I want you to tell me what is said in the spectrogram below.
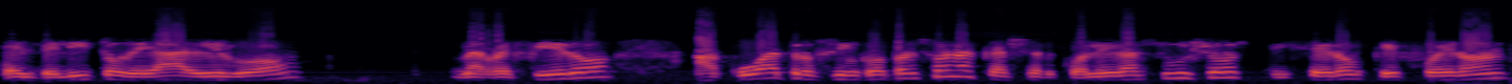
el delito de algo. Me refiero a cuatro o cinco personas que ayer colegas suyos dijeron que fueron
